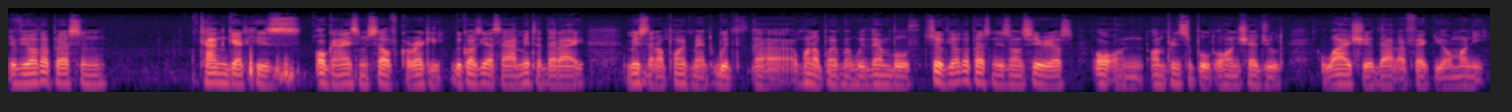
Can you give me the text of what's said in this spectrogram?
If the other person can get his organize himself correctly, because yes, I admitted that I missed an appointment with uh, one appointment with them both. So if the other person is unserious or un, unprincipled or unscheduled, why should that affect your money?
